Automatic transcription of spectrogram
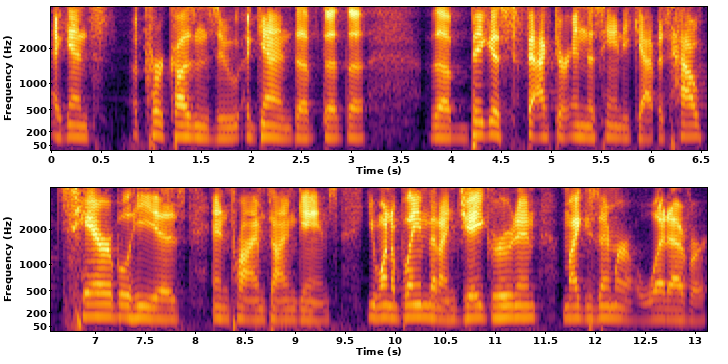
against Kirk Cousins, who again the the the the biggest factor in this handicap is how terrible he is in primetime games. You want to blame that on Jay Gruden, Mike Zimmer, whatever.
